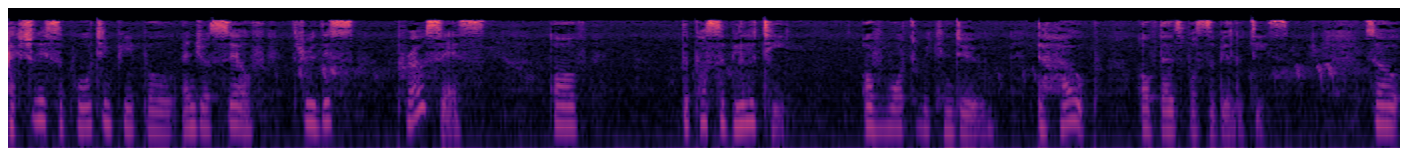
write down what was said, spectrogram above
actually supporting people and yourself through this process of the possibility of what we can do the hope of those possibilities. So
